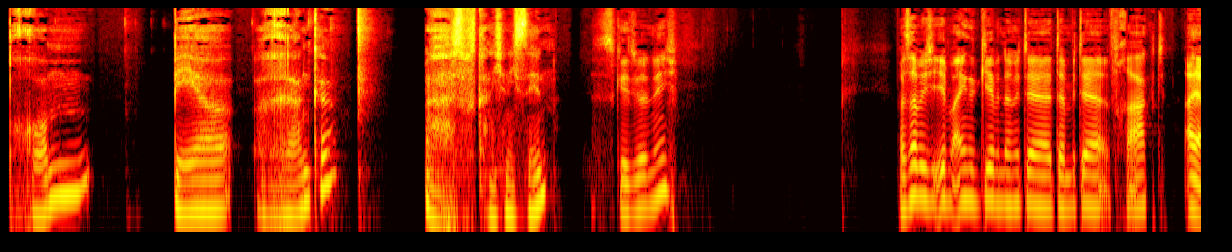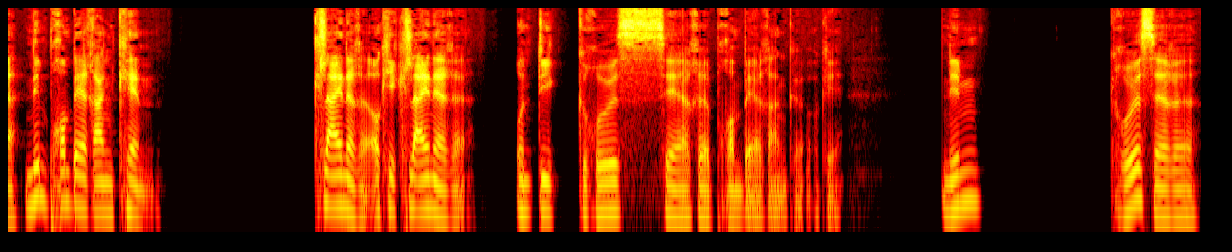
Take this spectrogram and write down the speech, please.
Brombeerranke. Ah, sowas kann ich ja nicht sehen. Das geht wieder nicht. Was habe ich eben eingegeben, damit er, damit er fragt? Ah ja, nimm Brombeerranken. Kleinere, okay, kleinere. Und die größere Brombeerranke, okay. Nimm größere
